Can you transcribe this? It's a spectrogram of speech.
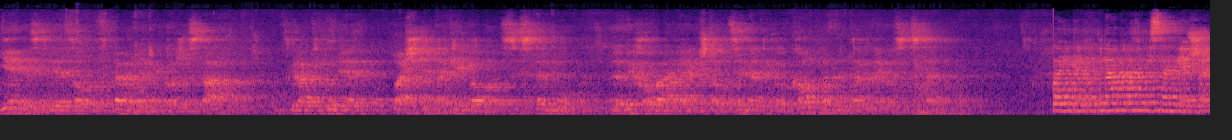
nie jest wiedzą w pełni wykorzystaną. Więc Gratuluję właśnie takiego systemu wychowania i kształcenia, tego komplementarnego systemu. Kolejnych planów i zamierzeń.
